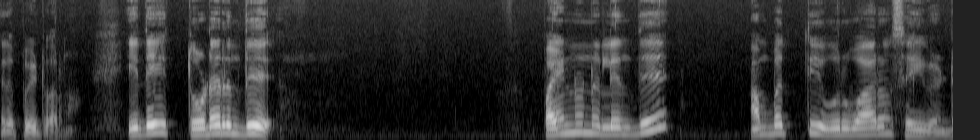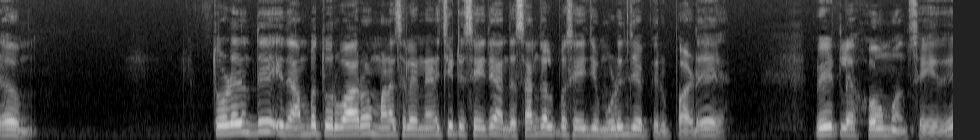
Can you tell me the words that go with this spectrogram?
இதை போயிட்டு வரணும். இதை தொடர்ந்து பதினொன்றுலேருந்து ஐம்பத்தி ஒரு வாரம் செய்ய வேண்டும். தொடர்ந்து இது ஐம்பத்தொரு வாரம் மனசில் நினச்சிட்டு செஞ்சு அந்த சங்கல்பம் செஞ்சு முடிஞ்ச பிற்பாடு வீட்டில் ஹோமம் செய்து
